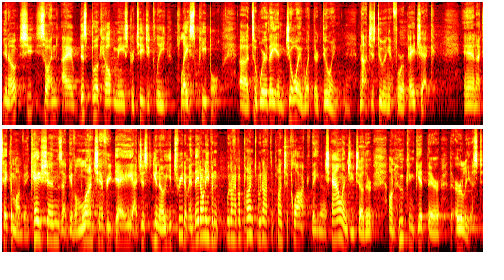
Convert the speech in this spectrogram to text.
You know, she, so I, I, this book helped me strategically place people uh, to where they enjoy what they're doing, not just doing it for a paycheck and I take them on vacations. I give them lunch every day. I just, you know, you treat them, and they don't even. We don't have a punch. We don't have to punch a clock. They challenge each other on who can get there the earliest.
